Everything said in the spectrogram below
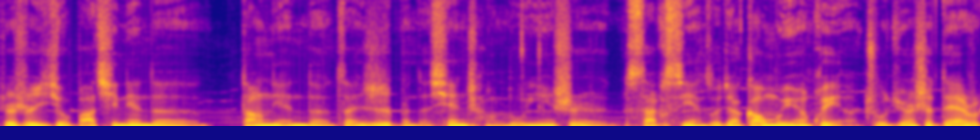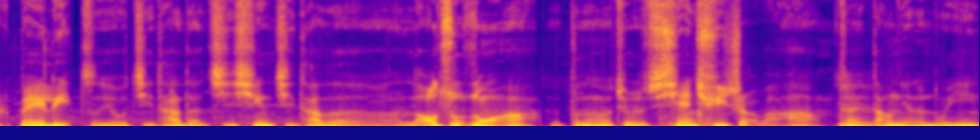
这是一九八七年的。当年的在日本的现场录音是萨克斯演奏家高木元辉，主角是 Derek Bailey，自由吉他的即兴吉他的老祖宗啊，不能说就是先驱者吧啊，在当年的录音，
